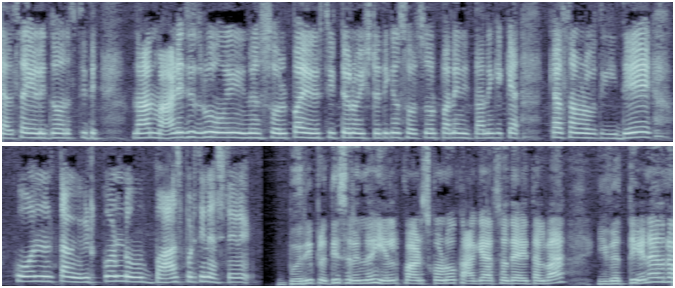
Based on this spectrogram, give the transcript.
ಕೆಲಸ ಹೇಳಿದ್ದು ಅನಿಸ್ತಿದೆ. ನಾನು ಮಾಡಿದ್ರು ಇನ್ನು ಸ್ವಲ್ಪ ಇರ್ತಿತ್ತೇನೋ ಇಷ್ಟೊತ್ತಿಗೆ ಸ್ವಲ್ಪ ಸ್ವಲ್ಪನೇ ನಿಧಾನಕ್ಕೆ ಕೆಲಸ ಮಾಡ್ಬೋದು ಇದೇ ಕೋಲ್ ಅಂತ ಹಿಡ್ಕೊಂಡು ಬಾಸ್ಬಿಡ್ತೀನಿ ಅಷ್ಟೇನೆ. ಬರೀ ಪ್ರತಿ ಸರಿನ ಎಲ್ಪ್ ಮಾಡಿಸ್ಕೊಂಡು ಕಾಗೆ ಆರ್ಸೋದೇ ಆಯ್ತಲ್ವಾ? ಇವತ್ತೇನಾದ್ರೂ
